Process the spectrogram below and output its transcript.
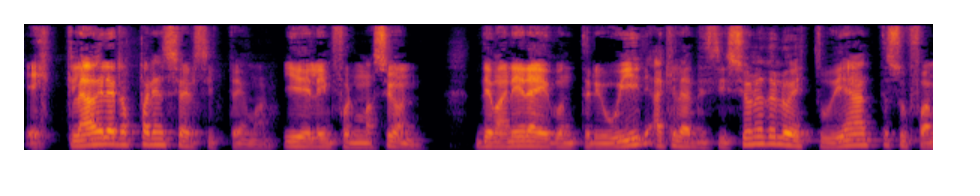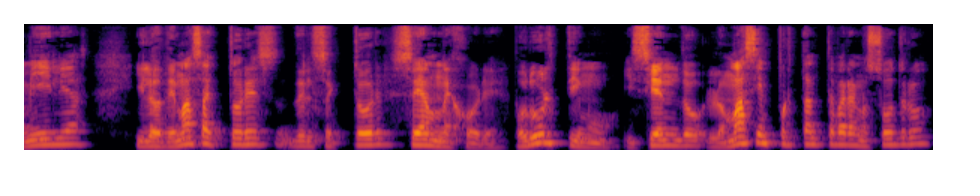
Es clave la transparencia del sistema y de la información, de manera de contribuir a que las decisiones de los estudiantes, sus familias y los demás actores del sector sean mejores. Por último, y siendo lo más importante para nosotros,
